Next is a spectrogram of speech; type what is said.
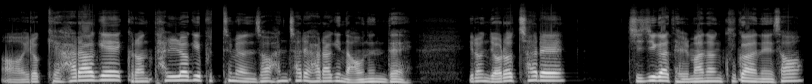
어, 이렇게 하락에 그런 탄력이 붙으면서 한 차례 하락이 나오는데 이런 여러 차례 지지가 될 만한 구간에서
